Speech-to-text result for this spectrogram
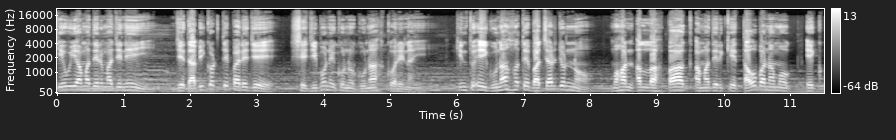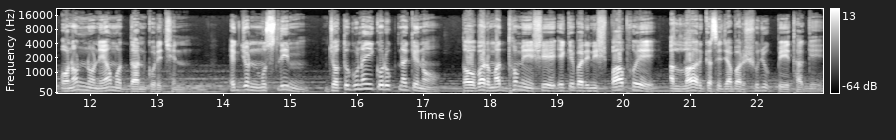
কেউই আমাদের মাঝে নেই যে দাবি করতে পারে যে সে জীবনে কোনো গুনাহ করে নাই। কিন্তু এই গুনাহ হতে বাঁচার জন্য মহান আল্লাহ পাক আমাদেরকে তাওবা নামক এক অনন্য নেয়ামত দান করেছেন। একজন মুসলিম যত গুণাই করুক না কেন, তওবার মাধ্যমে সে একেবারে নিষ্পাপ হয়ে আল্লাহর কাছে যাবার সুযোগ পেয়ে থাকে।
